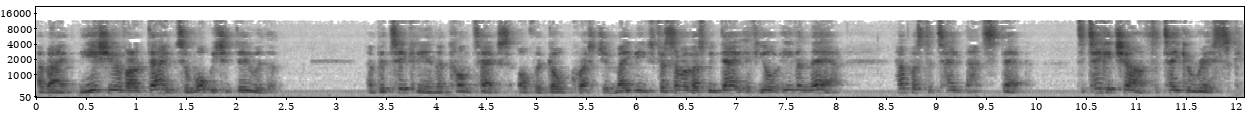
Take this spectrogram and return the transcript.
about the issue of our doubts and what we should do with them. And particularly in the context of the gold question. Maybe for some of us, we doubt if you're even there. Help us to take that step, to take a chance, to take a risk.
